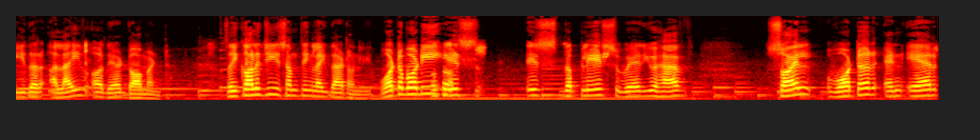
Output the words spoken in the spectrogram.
either alive or they are dormant. So ecology is something like that only. Water body is is the place where you have soil water and air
